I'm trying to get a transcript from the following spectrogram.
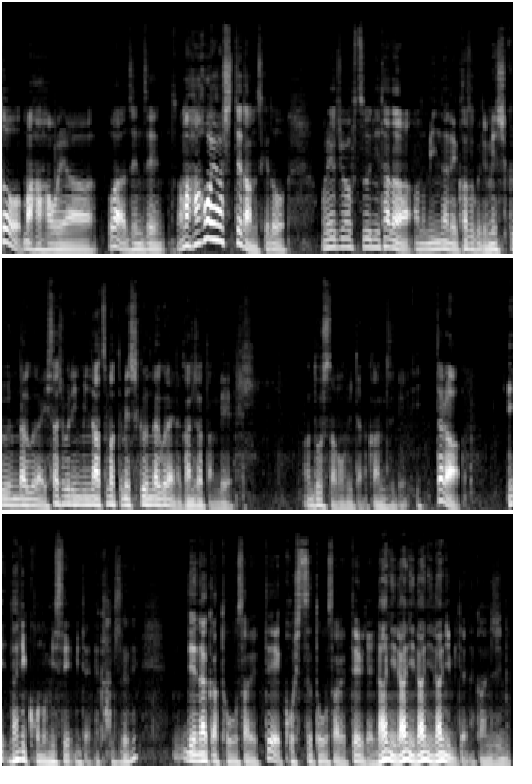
と、まあ、母親は全然、まあ、母親は知ってたんですけど親父は普通にただあのみんなで家族で飯食うんだぐらい久しぶりにみんな集まって飯食うんだぐらいな感じだったんで「どうしたの?」みたいな感じで行ったら「え何この店?」みたいな感じでねで中通されて個室通されてみたいな「何何何何?」みたいな感じに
